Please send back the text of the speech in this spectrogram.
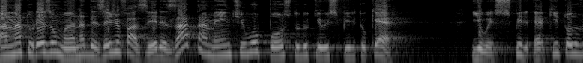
a natureza humana deseja fazer exatamente o oposto do que o espírito quer. E o espírito, é aqui todo,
